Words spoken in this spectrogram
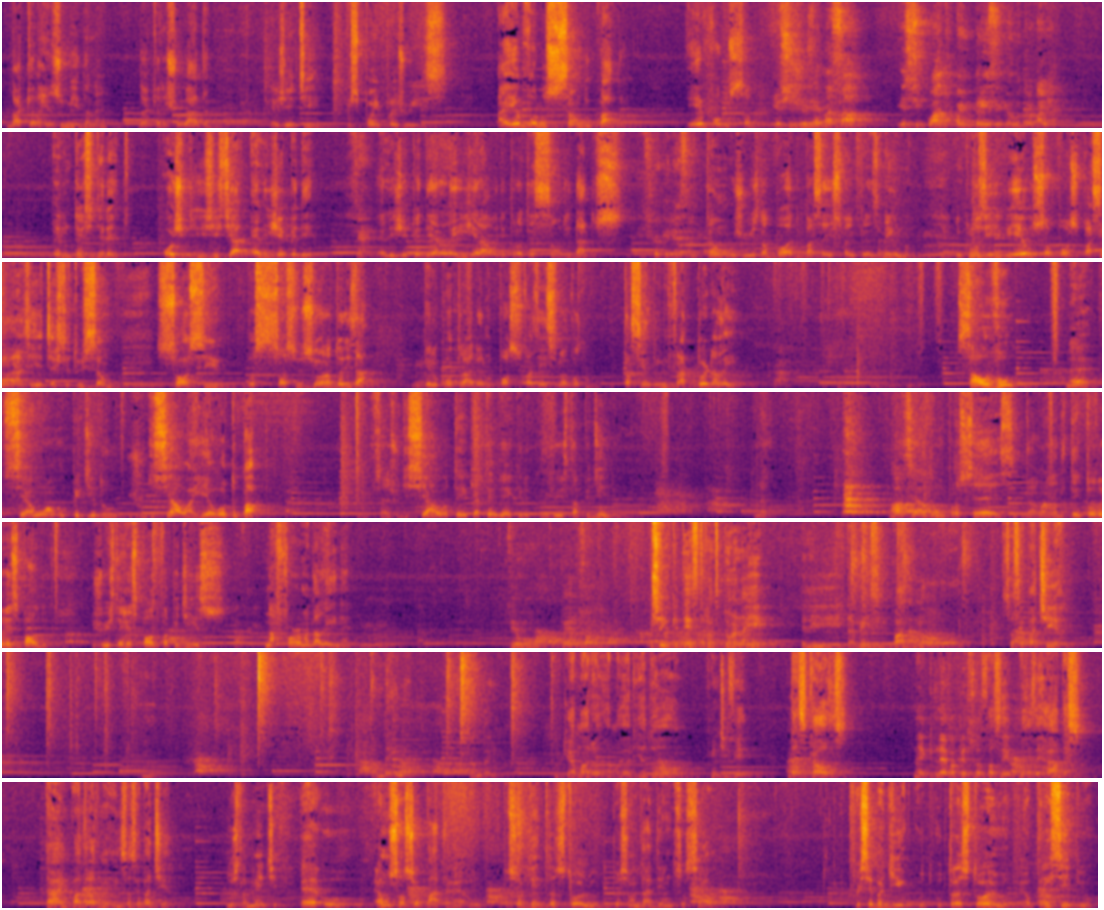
dá aquela resumida, né? dá aquela enxugada, e a gente expõe para o juiz a evolução do quadro. Evolução. Esse juiz vai passar esse quadro para a empresa que eu vou trabalhar? Ele não tem esse direito. Hoje em dia existe a LGPD. Certo. LGPD é a Lei Geral de Proteção de Dados. Isso que eu queria saber. Então, o juiz não pode passar isso para empresa nenhuma. Inclusive, eu só posso passar a gente, a instituição, só se, só se o senhor autorizar. Pelo contrário, eu não posso fazer isso, senão eu vou estar sendo infrator da lei. Salvo né, se é um, um pedido judicial, aí é outro papo. Se é judicial, eu tenho que atender aquilo que o juiz está pedindo. Né? Baseado no processo e tal. né? Ele tem todo o respaldo. O juiz tem respaldo para pedir isso. Na forma da lei, né? Viu, companheiro Walter? Sim. pessoa que tem esse transtorno aí, ele também se enquadra no sociopatia? Também, né? Também. Porque a, maior, a maioria do que a gente vê das causas né, que leva a pessoa a fazer coisas erradas está enquadrado em sociopatia. Justamente. É, o, é um sociopata, né? O, a pessoa que tem transtorno de personalidade antissocial, perceba que o, o transtorno é o princípio.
